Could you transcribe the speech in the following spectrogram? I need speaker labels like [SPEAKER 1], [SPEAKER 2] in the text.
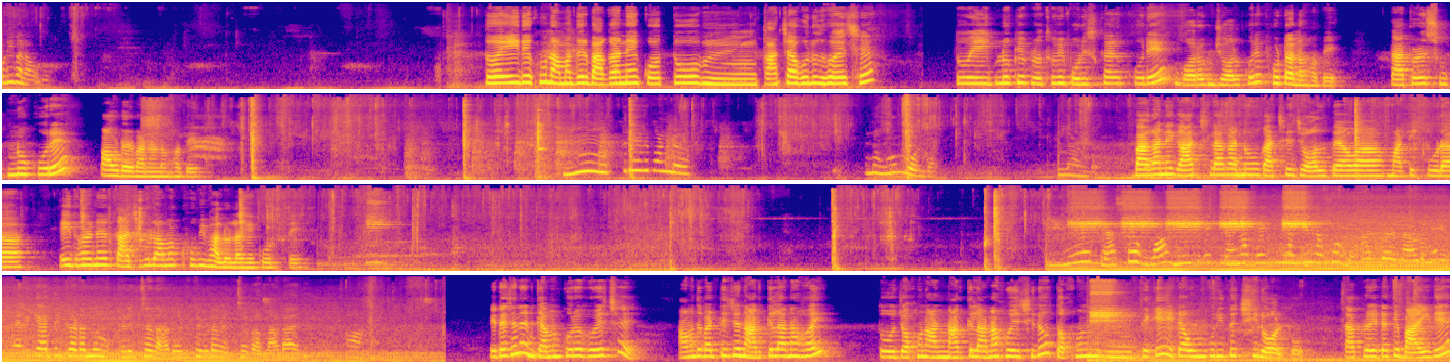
[SPEAKER 1] বড়ি বানাবো। তো এই দেখুন আমাদের বাগানে কত কাঁচা হলুদ হয়েছে। তো এইগুলোকে প্রথমে পরিষ্কার করে গরম জল করে ফোটানো হবে। তারপরে শুকনো করে পাউডার বানানো হবে। বাগানে গাছ লাগানো গাছে জল দেওয়া মাটি খোঁড়া এই ধরনের কাজগুলো আমার খুবই ভালো লাগে করতে। এটা জানেন কেমন করে হয়েছে? আমাদের বাড়িতে যে নারকেল আনা হয় তো যখন আর নারকেল আনা হয়েছিল তখন থেকে এটা অঙ্কুরিত ছিল অল্প। তারপরে এটাকে বাইরে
